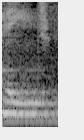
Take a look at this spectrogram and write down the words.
Rampage.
